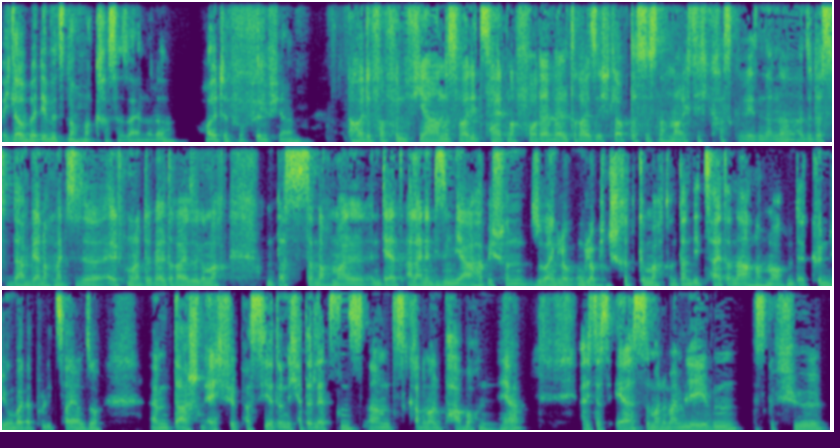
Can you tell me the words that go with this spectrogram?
ich glaube, bei dir wird's noch mal krasser sein, oder? Heute vor fünf Jahren? Heute vor fünf Jahren, das war die Zeit noch vor der Weltreise. Ich glaube, das ist nochmal richtig krass gewesen dann, ne? Also das, da haben wir nochmal diese elf Monate Weltreise gemacht und das ist dann nochmal, in der, allein in diesem Jahr habe ich schon so einen unglaublichen Schritt gemacht und dann die Zeit danach nochmal auch mit der Kündigung bei der Polizei und so, ähm, da schon echt viel passiert und ich hatte letztens, ähm, das ist gerade mal ein paar Wochen her, hatte ich das erste Mal in meinem Leben das Gefühl,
